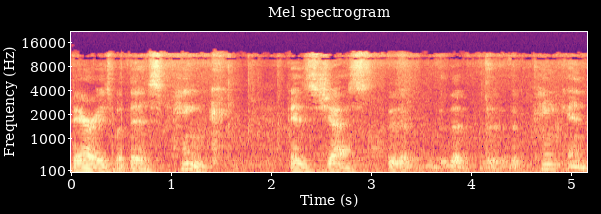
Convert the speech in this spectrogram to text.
varies, but this pink is just the, the, the, the pink and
